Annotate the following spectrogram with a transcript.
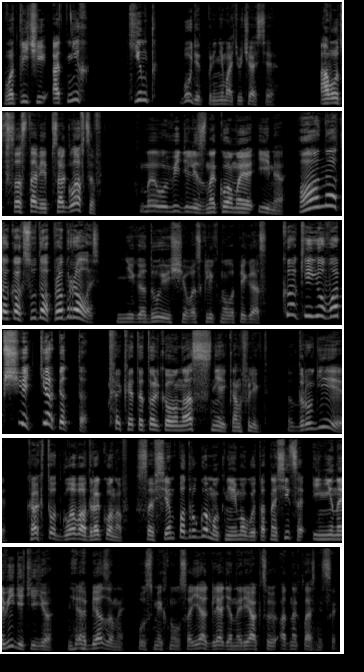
В отличие от них, Кинг будет принимать участие. А вот в составе псоглавцев мы увидели знакомое имя. «А она-то как сюда пробралась?» Негодующе воскликнула Пегас. Как ее вообще терпят-то? Так это только у нас с ней конфликт. Другие, как тот глава драконов, совсем по-другому к ней могут относиться и ненавидеть ее не обязаны, усмехнулся я, глядя на реакцию одноклассницы.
